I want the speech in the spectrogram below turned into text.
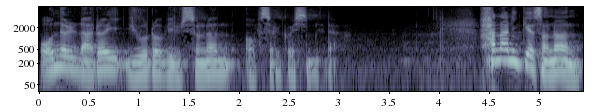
오늘날의 유럽일 수는 없을 것입니다. 하나님께서는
